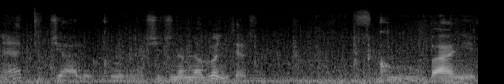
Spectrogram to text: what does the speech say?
Nie, ty dzialu, kurna. Siedzi nam na ogonie teraz. Skubaniec.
